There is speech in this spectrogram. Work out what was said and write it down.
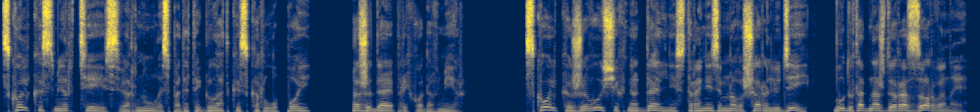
сколько смертей свернулось под этой гладкой скорлупой, ожидая прихода в мир. Сколько живущих на дальней стороне земного шара людей будут однажды разорваны,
